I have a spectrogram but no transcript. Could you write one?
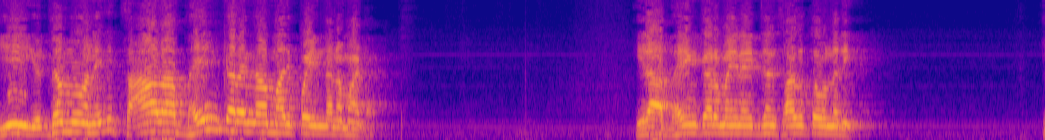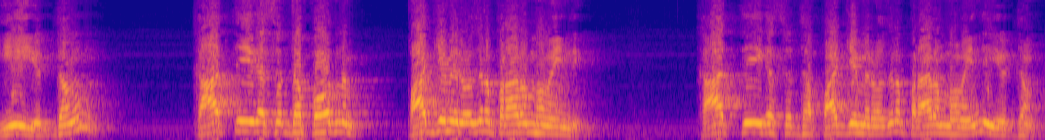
ఈ యుద్ధము అనేది చాలా భయంకరంగా మారిపోయిందన్నమాట. ఇలా భయంకరమైన యుద్ధం సాగుతూ ఉన్నది. ఈ యుద్ధం కార్తీక శుద్ధ పౌర్ణమి పాడ్యమి రోజున ప్రారంభమైంది. కార్తీక శుద్ధ పాడ్యమి రోజున ప్రారంభమైంది ఈ యుద్ధం.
